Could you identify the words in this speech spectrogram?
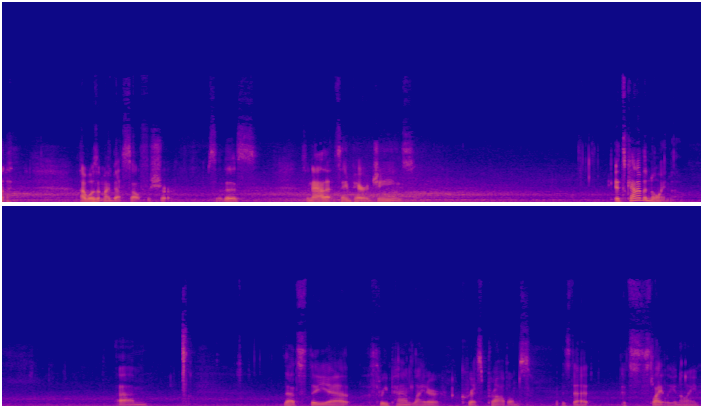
I wasn't my best self for sure. So this, so now that same pair of jeans, it's kind of annoying though. Um, that's the uh, three pound lighter crisp problems is that it's slightly annoying.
